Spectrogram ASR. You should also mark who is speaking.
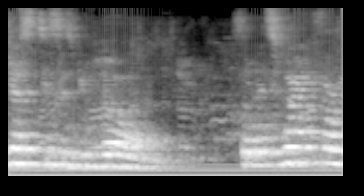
Speaker 1: justice
Speaker 2: has been done. So let's work for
